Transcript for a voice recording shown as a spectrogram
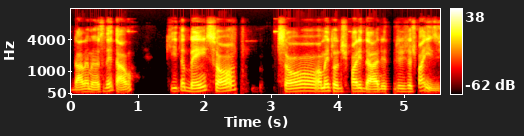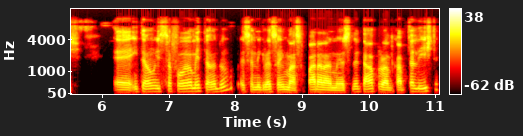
da Alemanha Ocidental, que também só, só aumentou a disparidade entre os dois países. É, então, isso só foi aumentando essa migração em massa para a Alemanha Ocidental, para o lado capitalista,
